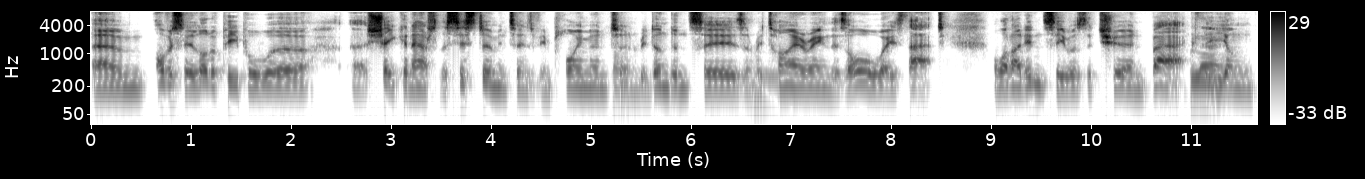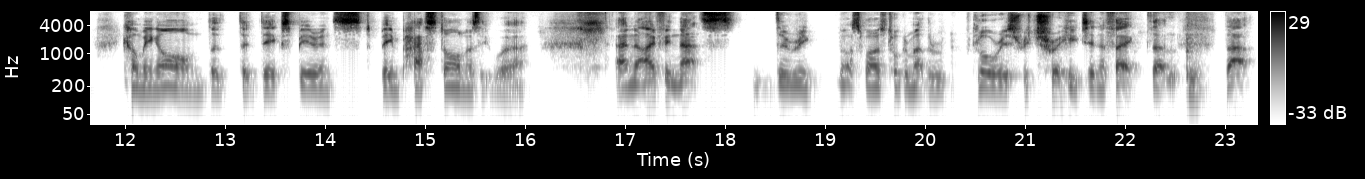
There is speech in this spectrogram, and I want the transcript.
Um, obviously, a lot of people were uh, shaken out of the system in terms of employment and redundancies and retiring. There's always that. What I didn't see was the churn back, No. the young coming on, the, the the experience being passed on, as it were. And I think that's the re- that's why I was talking about the glorious retreat. In effect, that that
